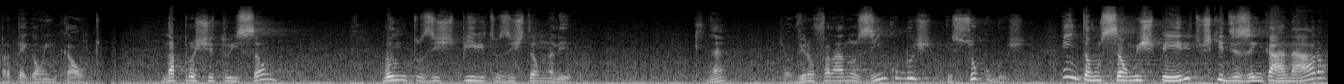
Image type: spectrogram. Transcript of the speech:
para pegar um incauto? Na prostituição, quantos espíritos estão ali? Né? Já ouviram falar nos íncubos e súcubos? Então são espíritos que desencarnaram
